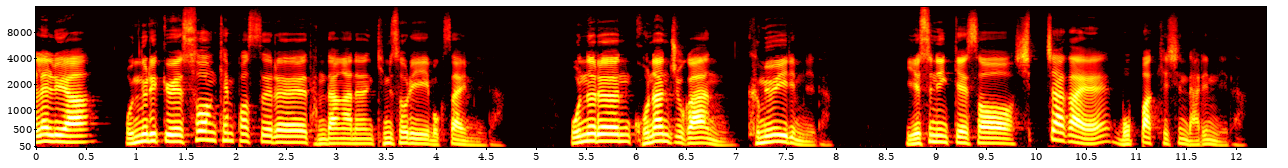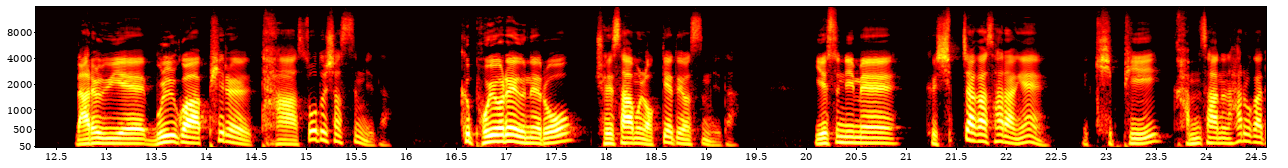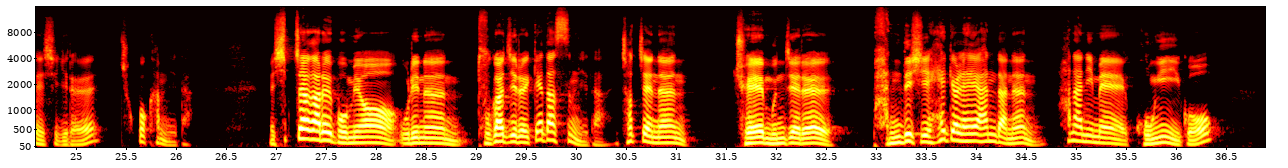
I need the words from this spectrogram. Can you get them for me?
할렐루야. 온누리교회 수원 캠퍼스를 담당하는 김소리 목사입니다. 오늘은 고난주간 금요일입니다. 예수님께서 십자가에 못 박히신 날입니다. 나를 위해 물과 피를 다 쏟으셨습니다. 그 보혈의 은혜로 죄사함을 얻게 되었습니다. 예수님의 그 십자가 사랑에 깊이 감사하는 하루가 되시기를 축복합니다. 십자가를 보며 우리는 두 가지를 깨닫습니다. 첫째는 죄 문제를 반드시 해결해야 한다는 하나님의 공의이고,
